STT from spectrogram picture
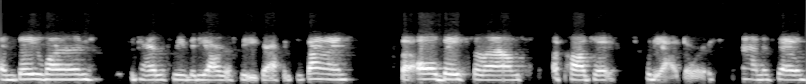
And they learn photography, videography, graphic design, but all based around a project for the outdoors. Um, and so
